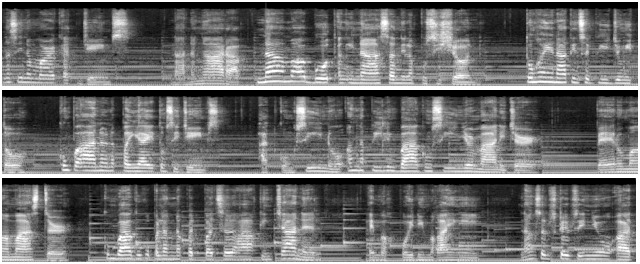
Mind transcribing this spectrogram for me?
na sina Mark at James na nangarap na maabot ang inaasam nilang posisyon. Tunghayan natin sa video ito kung paano napaya itong si James at kung sino ang napiling bagong senior manager. Pero mga master, kung bago ka palang napadpad sa aking channel, ay baka pwede makahingi ng subscribe sa inyo at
